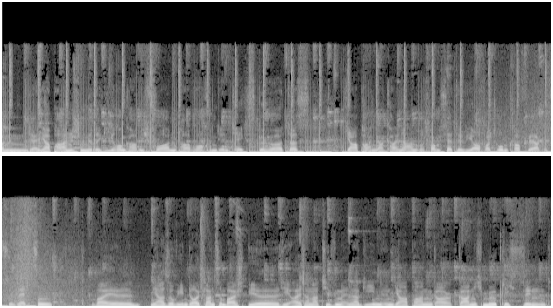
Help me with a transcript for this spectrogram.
Von der japanischen Regierung habe ich vor ein paar Wochen den Text gehört, dass Japan ja keine andere Chance hätte, wie auf Atomkraftwerke zu setzen, weil, ja, so wie in Deutschland zum Beispiel, die alternativen Energien in Japan gar, gar nicht möglich sind.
